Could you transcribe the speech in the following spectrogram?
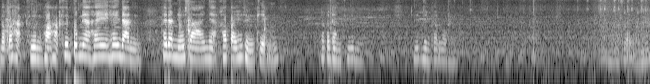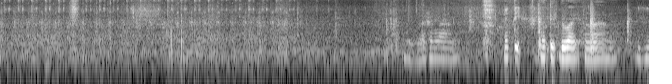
แล้วก็หักขึ้น พอหักขึ้นปุ๊บเนี่ยให้ให้ดัน ให้ดันนิ้วซ้ายเนี่ยเข้าไปให้ถึงเข็ม แล้วก็ดันขึ้น นิดนึงก็ลงใส่อย่างนี้และข้างล่าง ให้ติดไม่ติดด้วยข้างล่างอือฮึ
